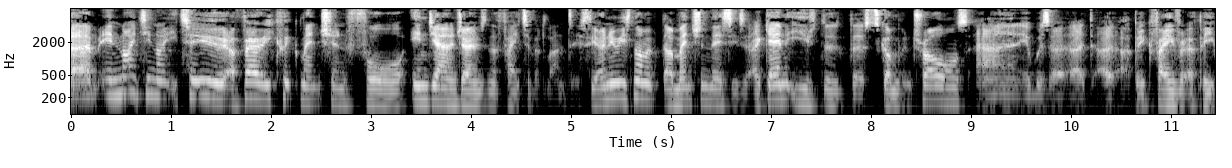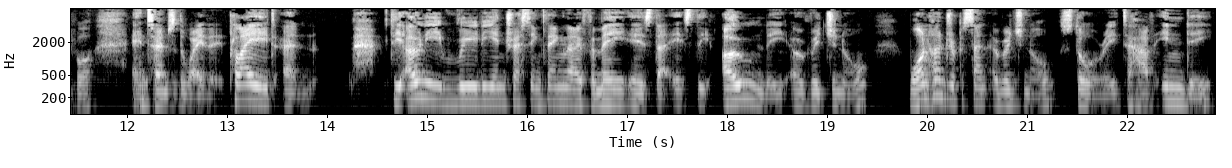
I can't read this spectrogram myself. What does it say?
Um, in 1992, a very quick mention for Indiana Jones and the Fate of Atlantis. The only reason I mention this is, again, it used the, the SCUMM controls, and it was a, a, a big favourite of people in terms of the way that it played. And the only really interesting thing, though, for me, is that it's the only original 100% original story to have Indy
